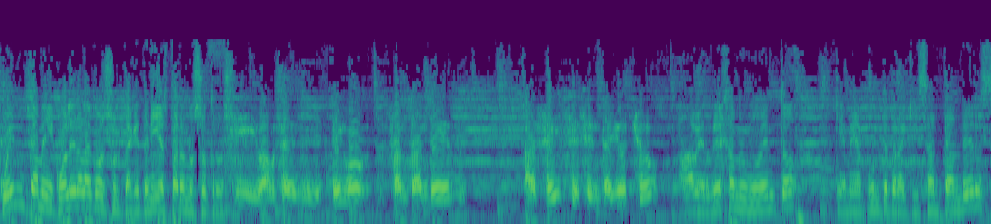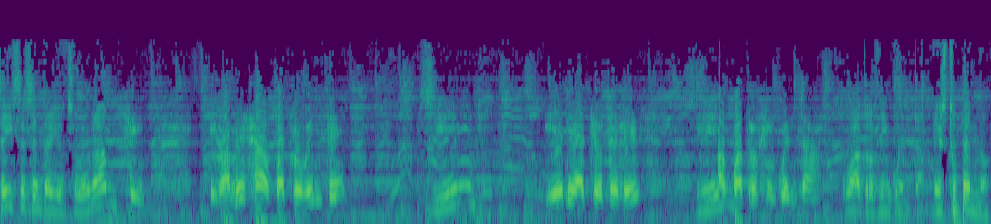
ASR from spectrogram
Cuéntame, ¿cuál era la consulta que tenías para nosotros? Sí, vamos a ver, mire, tengo Santander a 668, A ver, déjame un momento que me apunte por aquí. Santander 668, ¿verdad? sí, y Gamesa a 420 Sí, y NH Hoteles sí, a 450. 450. Estupendo.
